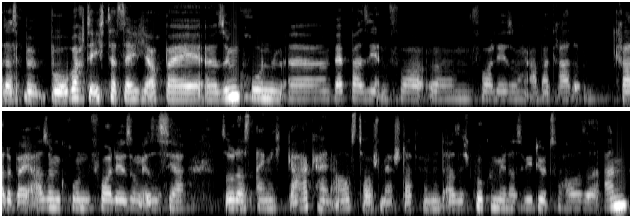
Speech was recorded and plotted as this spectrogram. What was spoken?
das beobachte ich tatsächlich auch bei äh, synchronen, äh, webbasierten Vor ähm, Vorlesungen, aber gerade bei asynchronen Vorlesungen ist es ja so, dass eigentlich gar kein Austausch mehr stattfindet. Also ich gucke mir das Video zu Hause an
